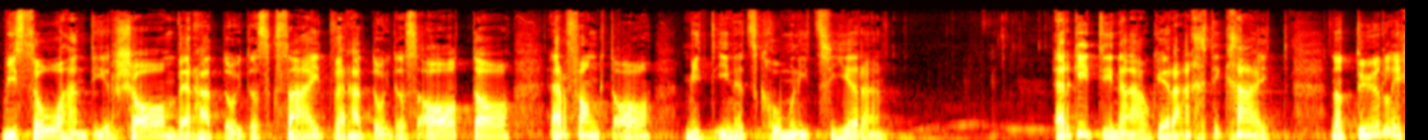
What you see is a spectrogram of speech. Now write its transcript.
Wieso habt ihr Scham? Wer hat euch das gesagt? Wer hat euch das angetan? Er fängt an, mit ihnen zu kommunizieren. Er gibt ihnen auch Gerechtigkeit. Natürlich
